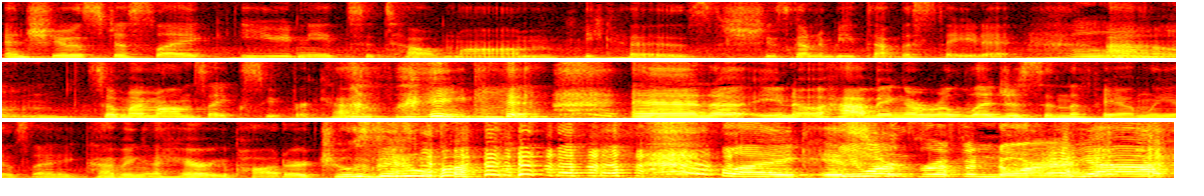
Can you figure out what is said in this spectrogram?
And she was just like, "You need to tell mom because she's gonna be devastated." Um, so my mom's like super Catholic, and uh, you know, having a religious in the family is like having a Harry Potter chosen one. like it's you were just- Gryffindor. yeah,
